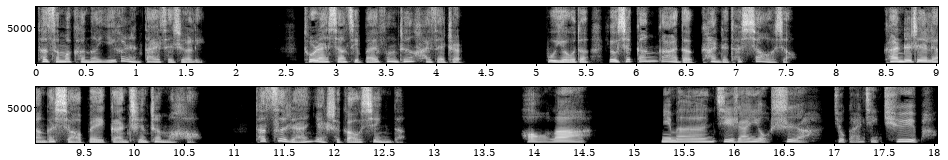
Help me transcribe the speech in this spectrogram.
他怎么可能一个人待在这里？突然想起白凤珍还在这儿，不由得有些尴尬的看着他笑笑。看着这两个小辈感情这么好，他自然也是高兴的。好了，你们既然有事啊，就赶紧去吧。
